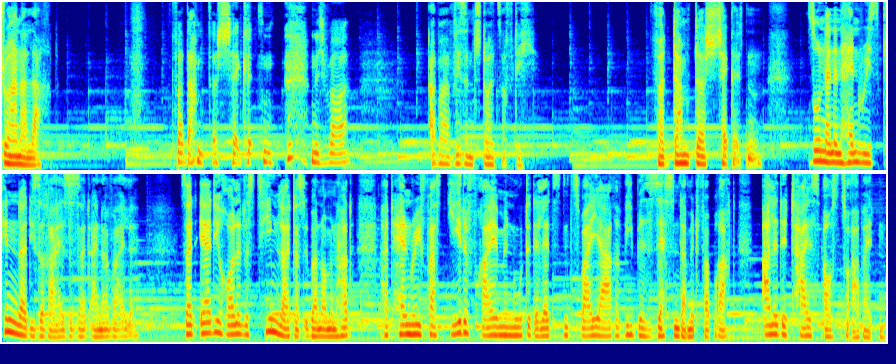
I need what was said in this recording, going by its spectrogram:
Joanna lacht. Verdammter Shackleton, nicht wahr? Aber wir sind stolz auf dich. Verdammter Shackleton. So nennen Henrys Kinder diese Reise seit einer Weile. Seit er die Rolle des Teamleiters übernommen hat, hat Henry fast jede freie Minute der letzten zwei Jahre wie besessen damit verbracht, alle Details auszuarbeiten.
